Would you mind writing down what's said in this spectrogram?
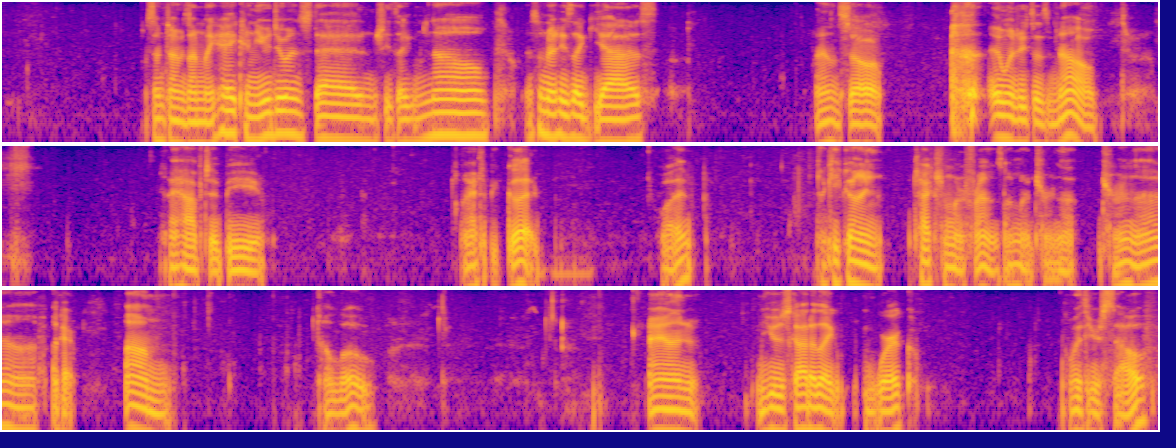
sometimes I'm like, hey, can you do instead? And she's like, no. And sometimes she's like, yes. And so, and when she says no, I have to be, I have to be good. What? I keep getting texts from my friends. I'm gonna turn that, turn that off. Okay. Um, hello. And you just gotta like work with yourself.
